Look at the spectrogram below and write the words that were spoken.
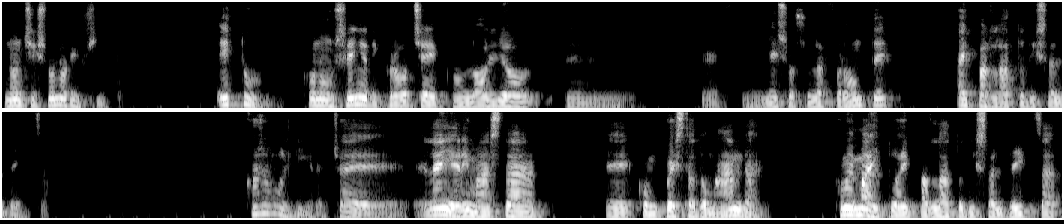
Non ci sono riuscita. E tu, con un segno di croce, con l'olio eh, eh, messo sulla fronte, hai parlato di salvezza. Cosa vuol dire? Cioè, lei è rimasta eh, con questa domanda. Come mai tu hai parlato di salvezza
